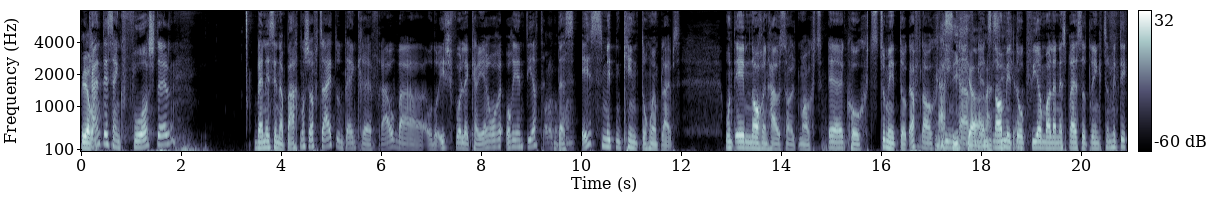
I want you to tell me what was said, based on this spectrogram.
Früher, Kann das sich vorstellen, wenn es in einer Partnerschaft seid und eine Frau war oder ist voll karriereorientiert, dass es mit dem Kind daheim bleibst und eben noch einen Haushalt macht, äh, kocht, zu Mittag, auf Nacht, Na sicher, na geht's, Nachmittag viermal ein Espresso trinkt und mit den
